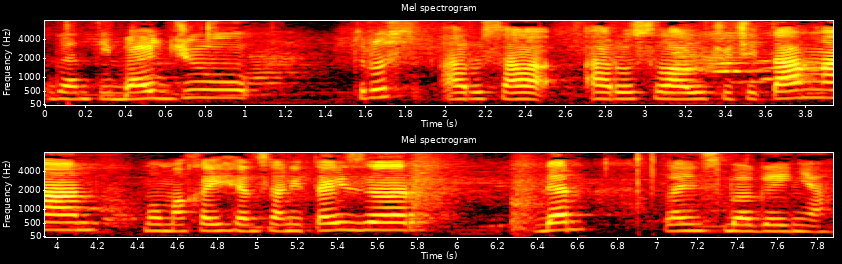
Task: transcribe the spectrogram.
ganti baju terus harus harus selalu cuci tangan memakai hand sanitizer dan lain sebagainya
